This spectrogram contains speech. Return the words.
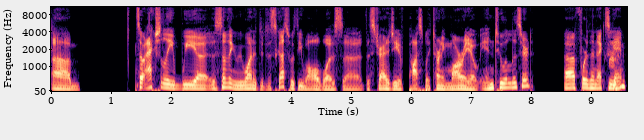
Um, so actually, we uh, something we wanted to discuss with you all was uh, the strategy of possibly turning Mario into a lizard uh, for the next Hmm. game.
